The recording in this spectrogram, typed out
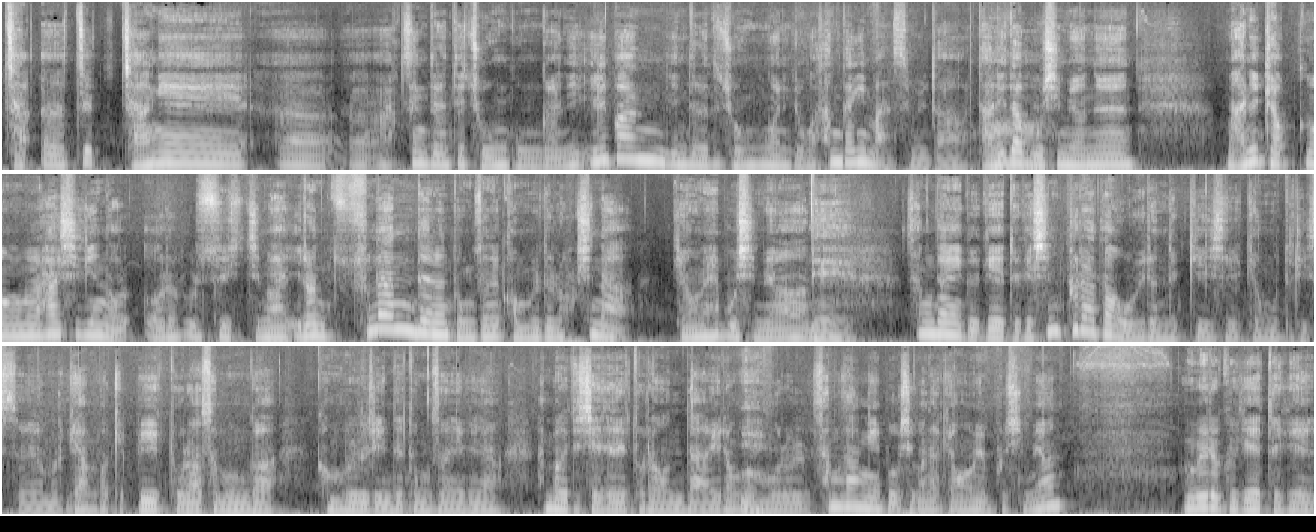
자, 어, 즉 장애 어, 어, 학생들한테 좋은 공간이 일반인들한테 좋은 공간인 경우가 상당히 많습니다. 다니다 아. 보시면은 많이 겪음을 하시긴 어, 어려울 수 있지만 이런 순환되는 동선의 건물들을 혹시나 경험해 보시면 네. 상당히 그게 되게 심플하다고 오히려 느끼실 경우들이 있어요. 뭐 이렇게 한 바퀴 삑 돌아서 뭔가 건물들이 있는데 동선이 그냥 한 바퀴 제자리에 돌아온다 이런 네. 건물을 상상해 보시거나 경험해 보시면 의외로 그게 되게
